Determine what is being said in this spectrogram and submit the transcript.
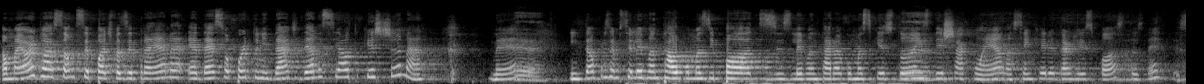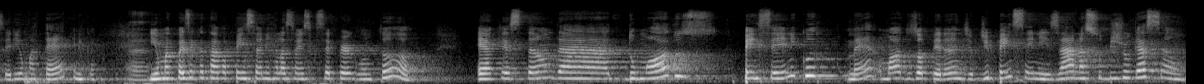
a maior doação que você pode fazer para ela é dar essa oportunidade dela se autoquestionar. Né? É. Então, por exemplo, você levantar algumas hipóteses, levantar algumas questões, é. deixar com ela, sem querer dar respostas, né? Seria uma técnica. É. E uma coisa que eu estava pensando em relação a isso que você perguntou é a questão da, do modus pensênico, né, o modus operandi de pensenizar na subjugação.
